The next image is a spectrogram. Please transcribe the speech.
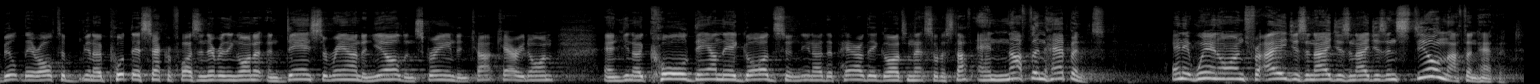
built their altar, you know, put their sacrifices and everything on it, and danced around and yelled and screamed and carried on, and, you know, called down their gods and, you know, the power of their gods and that sort of stuff, and nothing happened. And it went on for ages and ages and ages, and still nothing happened.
